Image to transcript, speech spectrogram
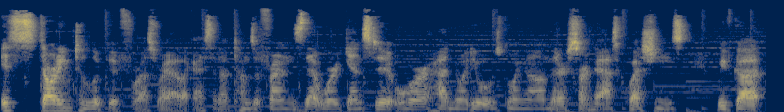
it's starting to look good for us, right? Like I said, I have tons of friends that were against it or had no idea what was going on that are starting to ask questions. We've got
